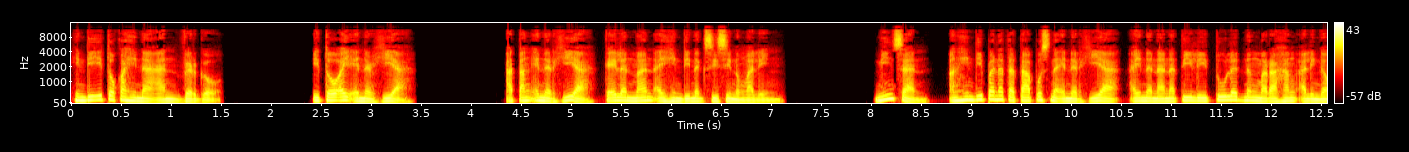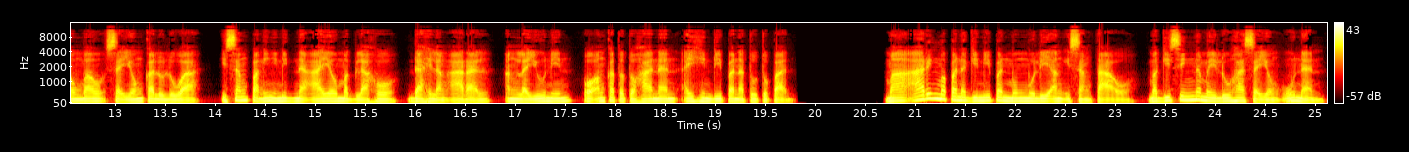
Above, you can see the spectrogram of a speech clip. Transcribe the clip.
Hindi ito kahinaan, Virgo. Ito ay enerhiya. At ang enerhiya, kailanman ay hindi nagsisinungaling. Minsan, ang hindi pa natatapos na enerhiya ay nananatili tulad ng marahang alingawngaw sa iyong kaluluwa, isang panginginig na ayaw maglaho dahil ang aral, ang layunin, o ang katotohanan ay hindi pa natutupad. Maaaring mapanaginipan mong muli ang isang tao, magising na may luha sa iyong unan,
